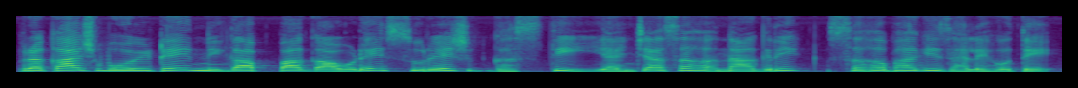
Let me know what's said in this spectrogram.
प्रकाश भोईटे निगाप्पा गावडे सुरेश घस्ती यांच्यासह नागरिक सहभागी झाले होते.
